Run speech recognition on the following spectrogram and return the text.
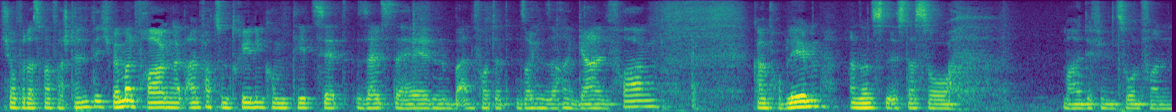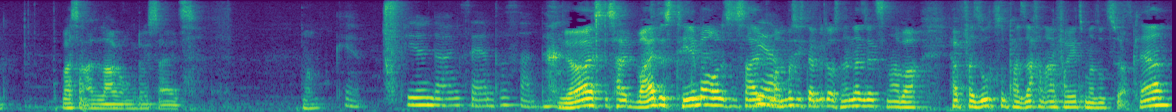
Ich hoffe, das war verständlich. Wenn man Fragen hat, einfach zum Training kommen. TZ Salz der Helden beantwortet in solchen Sachen gerne die Fragen. Kein Problem. Ansonsten ist das so meine Definition von Wasseranlagerung durch Salz. Ja. Okay. Vielen Dank, sehr interessant. Ja, es ist halt ein weites Thema und es ist halt, ja. man muss sich damit auseinandersetzen, aber ich habe versucht, so ein paar Sachen einfach jetzt mal so zu erklären,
